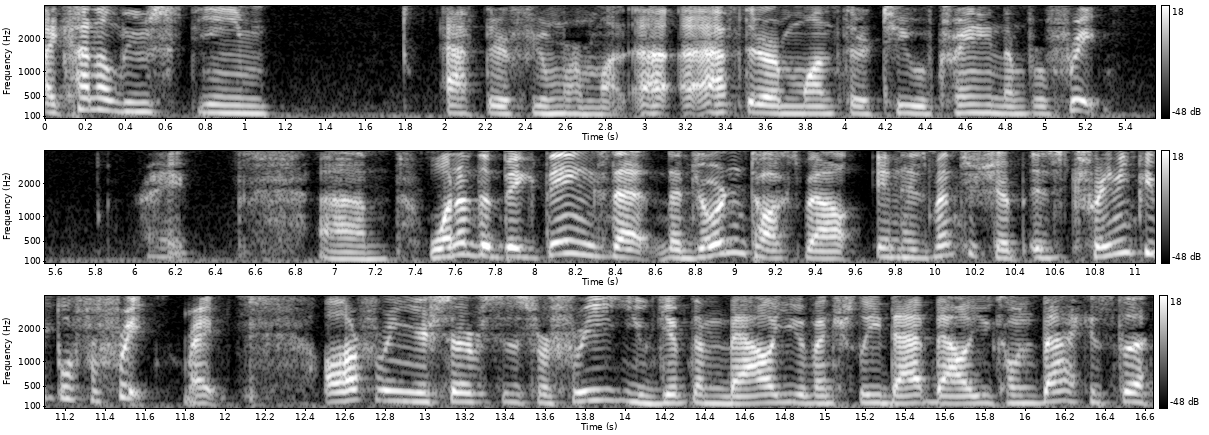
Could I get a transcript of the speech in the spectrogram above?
I kind of lose steam after a few more months, uh, after a month or two of training them for free, right? Um, one of the big things that, that Jordan talks about in his mentorship is training people for free, right? Offering your services for free, you give them value. Eventually, that value comes back. It's the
